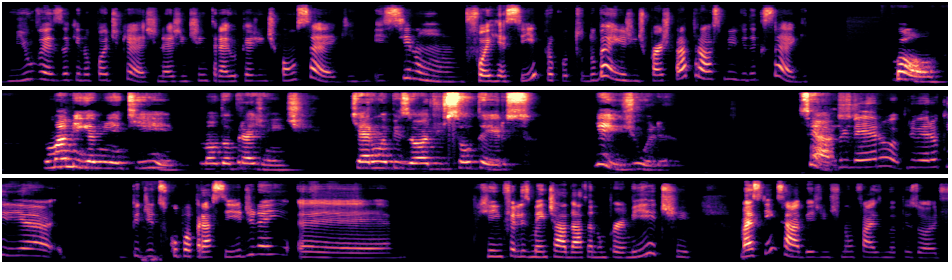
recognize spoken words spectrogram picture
mil vezes aqui no podcast, né? A gente entrega o que a gente consegue. E se não foi recíproco, tudo bem, a gente parte para a próxima e vida que segue. Bom, uma amiga minha aqui mandou pra gente que era um episódio de solteiros. E aí, Júlia? Você ah, acha? Primeiro, primeiro eu queria pedir desculpa para Sidney, é... que infelizmente a data não permite. Mas quem sabe a gente não faz um episódio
